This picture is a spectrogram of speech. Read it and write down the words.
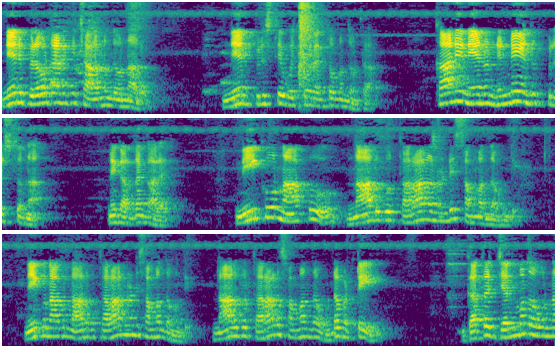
నేను పిలవటానికి చాలామంది ఉన్నారు. నేను పిలిస్తే వచ్చేవారు ఎంతోమంది ఉంటారు. కానీ నేను నిన్నే ఎందుకు పిలుస్తున్నా? నీకు అర్థం కాలేదు. నీకు నాకు నాలుగు తరాల నుండి సంబంధం ఉంది. నీకు నాకు నాలుగు తరాల నుండి సంబంధం ఉంది. నాలుగు తరాల సంబంధం ఉండబట్టి గత జన్మలో ఉన్న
